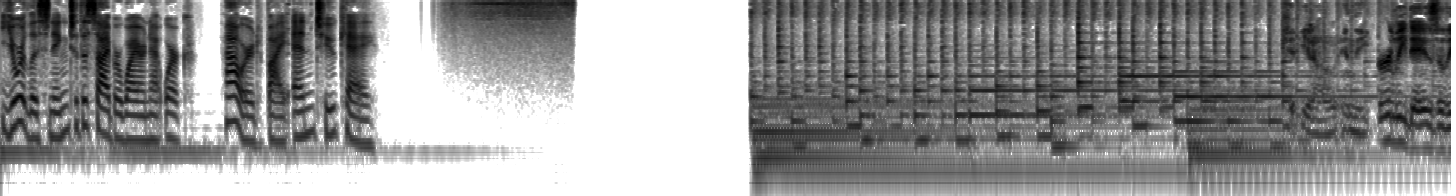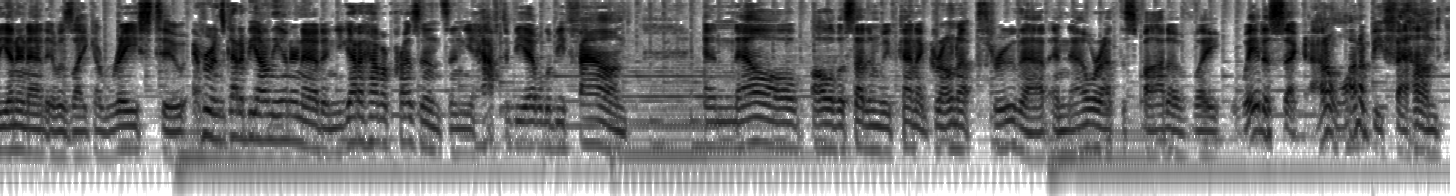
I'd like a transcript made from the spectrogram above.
You're listening to the Cyberwire Network, powered by N2K. you know, in the early days of the internet, it was like a race to everyone's got to be on the internet and you got to have a presence and you have to be able to be found. And now all, of a sudden we've kind of grown up through that. And now we're at the spot of like, wait a sec, I don't want to be found.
